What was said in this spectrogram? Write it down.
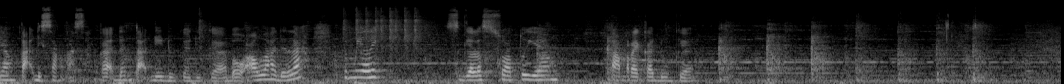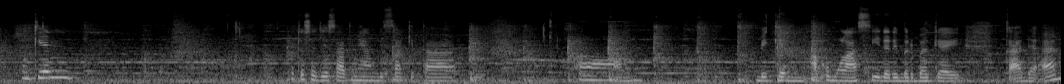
yang tak disangka-sangka dan tak diduga-duga bahwa Allah adalah pemilik segala sesuatu yang tak mereka duga. Mungkin itu saja saatnya yang bisa kita um, bikin akumulasi dari berbagai keadaan.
